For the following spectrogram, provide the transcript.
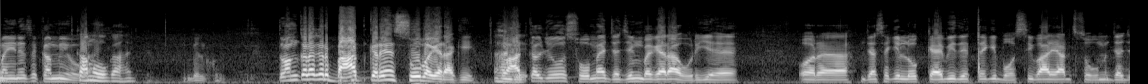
महीने से कम ही होगा। कम होगा हाँ बिल्कुल। तो अंकल अगर बात करें शो वगैरह की तो हाँ। आजकल जो शो में जजिंग वगैरह हो रही है और जैसे कि लोग कह भी देते हैं कि बहुत सी बार यार शो में जज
